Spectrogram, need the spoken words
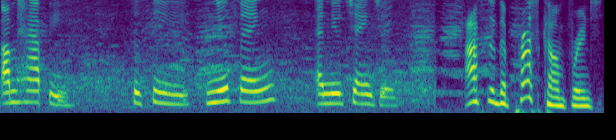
I'm happy to see new things and new changes. After the press conference,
